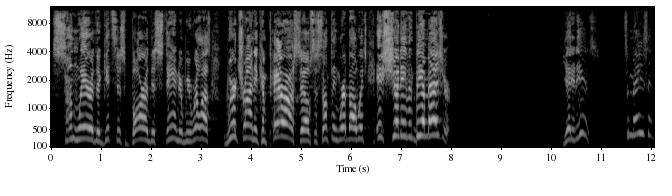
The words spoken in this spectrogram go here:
somewhere that gets this bar, this standard, we realize we're trying to compare ourselves to something whereby which it shouldn't even be a measure. Yet it is. It's amazing.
